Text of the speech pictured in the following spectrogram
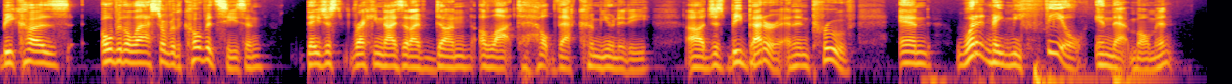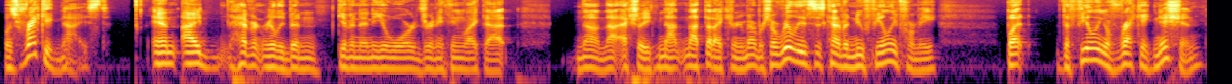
because over the last, over the COVID season, they just recognize that I've done a lot to help that community uh, just be better and improve. And what it made me feel in that moment was recognized. And I haven't really been given any awards or anything like that. No, not actually, not not that I can remember. So really, this is kind of a new feeling for me. But the feeling of recognition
